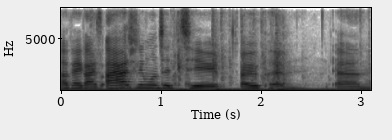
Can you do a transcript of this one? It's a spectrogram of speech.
Okay, guys, I actually wanted to open um,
